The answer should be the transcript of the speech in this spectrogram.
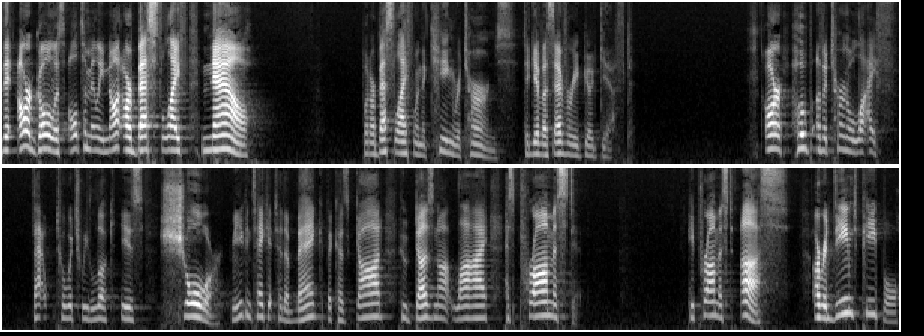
that our goal is ultimately not our best life now, but our best life when the King returns to give us every good gift. Our hope of eternal life, that to which we look, is sure. I mean, you can take it to the bank because God, who does not lie, has promised it. He promised us, a redeemed people,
